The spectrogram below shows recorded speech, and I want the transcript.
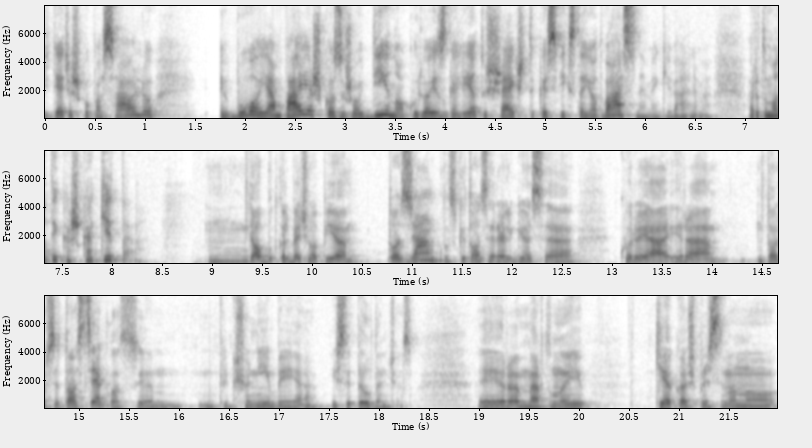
rytietiškų pasaulių buvo jam paieškos žodino, kuriuo jis galėtų išreikšti, kas vyksta jo dvasinėme gyvenime? Ar tu matai kažką kitą? Mm, galbūt kalbėčiau apie tuos ženklus kitose religijose, kurioje yra tos ir tos sėklos krikščionybėje išsipildančios. Ir Mertonui kiek aš prisimenu,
